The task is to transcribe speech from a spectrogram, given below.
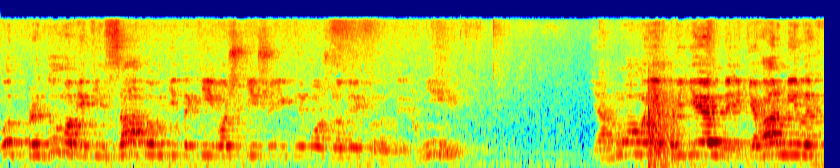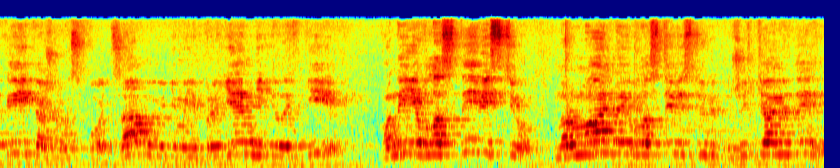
От придумав якісь заповіді такі важкі, що їх не можна виконати. Ні. Ярмо моє приємне і тягар мій легкий, каже Господь. Заповіді мої приємні і легкі. Вони є властивістю, нормальною властивістю життя людини.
